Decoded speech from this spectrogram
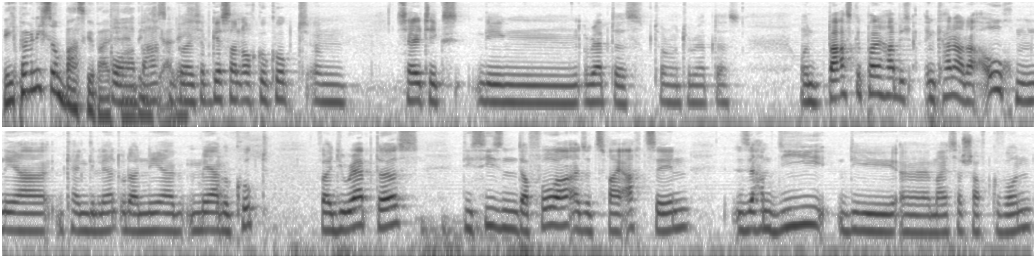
Nee, ich bin nicht so ein Basketball-Fan. Boah, Basketball. Ich, ich habe gestern auch geguckt, ähm, Celtics gegen Raptors, Toronto Raptors. Und Basketball habe ich in Kanada auch näher kennengelernt oder näher mehr geguckt, weil die Raptors die Season davor, also 2018, sie haben die die äh, Meisterschaft gewonnen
